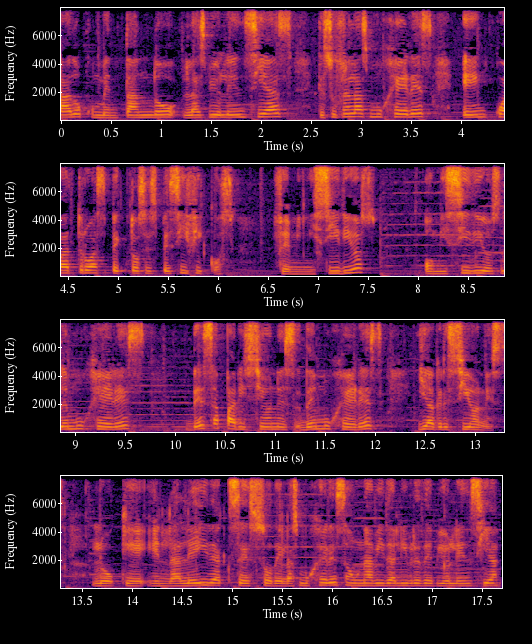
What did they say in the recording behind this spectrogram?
va documentando las violencias que sufren las mujeres en cuatro aspectos específicos, feminicidios, homicidios de mujeres, desapariciones de mujeres y agresiones, lo que en la ley de acceso de las mujeres a una vida libre de violencia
